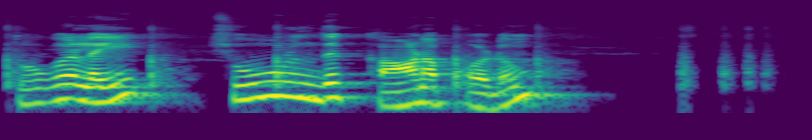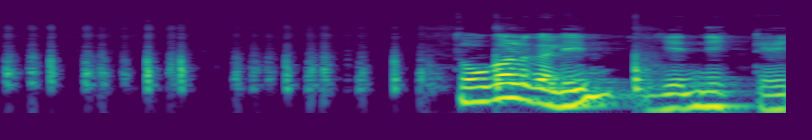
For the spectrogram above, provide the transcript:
துகளை சூழ்ந்து காணப்படும் துகள்களின் எண்ணிக்கை.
